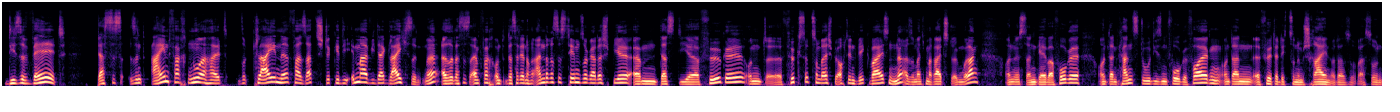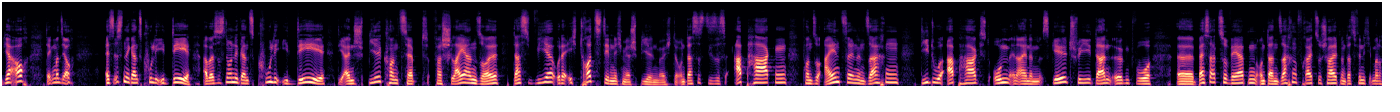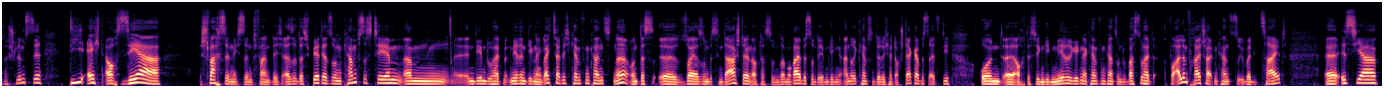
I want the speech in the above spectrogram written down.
diese Welt, das ist, sind einfach nur halt so kleine Versatzstücke, die immer wieder gleich sind, ne? Also das ist einfach, und das hat ja noch ein anderes System sogar, das Spiel, ähm, dass dir Vögel und äh, Füchse zum Beispiel auch den Weg weisen, ne? Also manchmal reitest du irgendwo lang und dann ist dann ein gelber Vogel und dann kannst du diesem Vogel folgen und dann äh, führt er dich zu einem Schrein oder sowas. Und ja, auch, denkt man sich auch, es ist eine ganz coole Idee, aber es ist nur eine ganz coole Idee, die ein Spielkonzept verschleiern soll, dass wir oder ich trotzdem nicht mehr spielen möchte. Und das ist dieses Abhaken von so einzelnen Sachen, die du abhakst, um in einem Skilltree dann irgendwo äh, besser zu werden und dann Sachen freizuschalten. Und das finde ich immer noch das Schlimmste, die echt auch sehr schwachsinnig sind, fand ich. Also das spielt ja so ein Kampfsystem, ähm, in dem du halt mit mehreren Gegnern gleichzeitig kämpfen kannst, ne? Und das äh, soll ja so ein bisschen darstellen, auch dass du ein Samurai bist und eben gegen andere kämpfst und dadurch halt auch stärker bist als die und äh, auch deswegen gegen mehrere Gegner kämpfen kannst. Und was du halt vor allem freischalten kannst so über die Zeit, äh, ist ja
